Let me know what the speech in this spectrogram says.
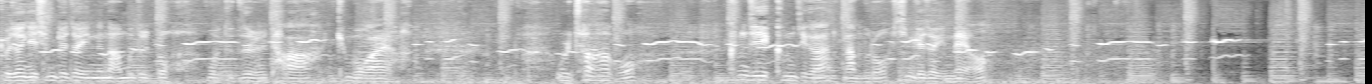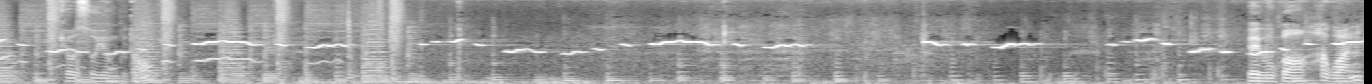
교정에 심겨져 있는 나무들도 모두들 다 규모가 울창하고 큼직큼직한 나무로 심겨져 있네요. 교수 연구동 외국어 학원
